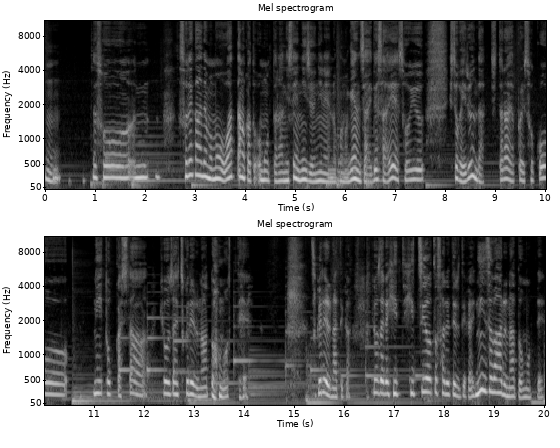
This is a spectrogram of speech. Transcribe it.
うん。でそう、それがでももう終わったのかと思ったら、2022年のこの現在でさえ、そういう人がいるんだって言ったら、やっぱりそこに特化した教材作れるなと思って、作れるなっていうか、教材が必要とされてるっていうか、ニーズはあるなと思って、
